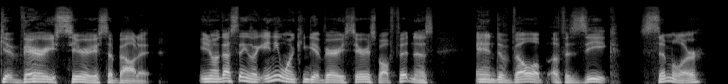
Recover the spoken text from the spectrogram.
get very serious about it. You know, that's things like anyone can get very serious about fitness and develop a physique similar,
